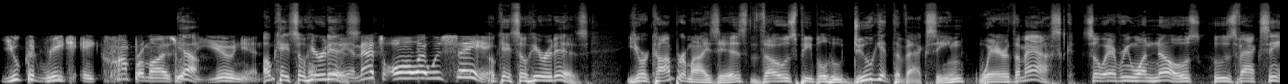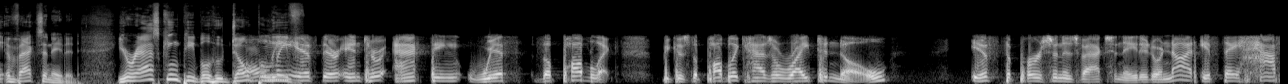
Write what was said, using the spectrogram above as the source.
you could reach a compromise Yeah. with the union. Okay, so here it Okay, is. And that's all I was saying. Okay, so here it is. Your compromise is those people who do get the vaccine wear the mask, so everyone knows who's vaccine vaccinated. You're asking people who don't believe Only believe. if they're interacting with the public, because the public has a right to know if the person is vaccinated or not, if they have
